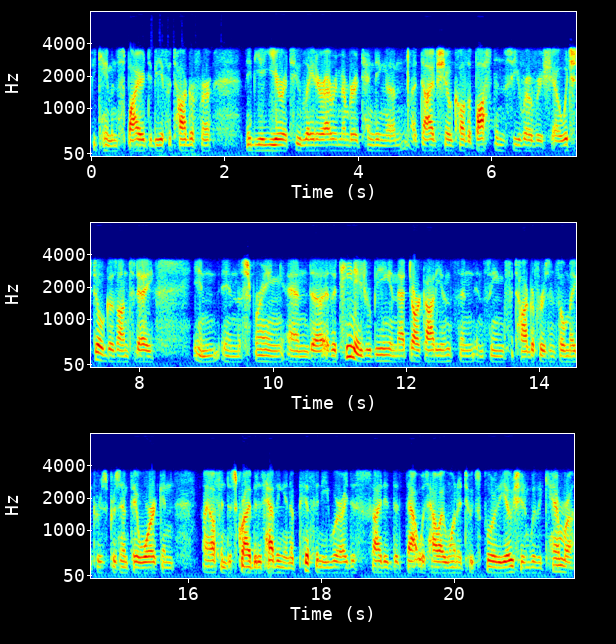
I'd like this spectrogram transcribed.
became inspired to be a photographer. Maybe a year or two later, I remember attending a, a dive show called the Boston Sea Rover Show, which still goes on today in in the spring. And uh, as a teenager, being in that dark audience and, and seeing photographers and filmmakers present their work, and I often describe it as having an epiphany where I decided that that was how I wanted to explore the ocean with a camera.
